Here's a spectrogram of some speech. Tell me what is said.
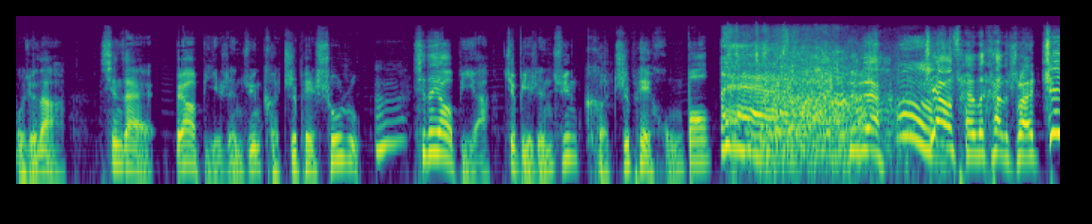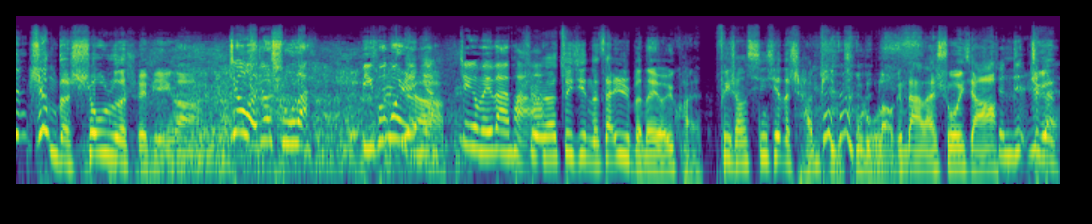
我觉得啊，现在不要比人均可支配收入，嗯，现在要比啊，就比人均可支配红包，哎，对不对？嗯，这样才能看得出来真正的收入的水平啊。这我就输了。比不过人家，这个没办法。是呢，最近呢，在日本呢，有一款非常新鲜的产品出炉了，我跟大家来说一下啊。这个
